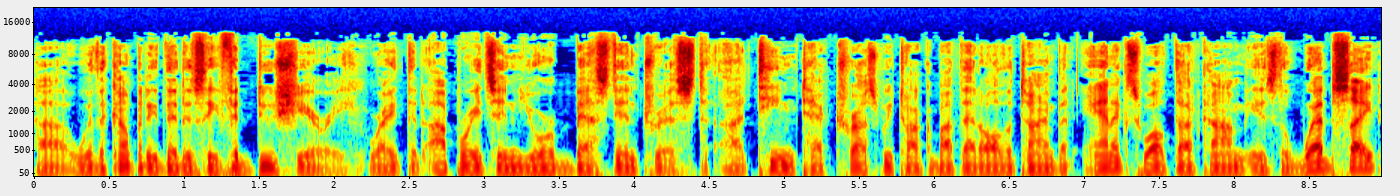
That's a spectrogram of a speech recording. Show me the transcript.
uh, with a company that is a fiduciary, right, that operates in your best interest. Uh, Team Tech Trust, we talk about that all the time, but annexwealth.com is the website,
